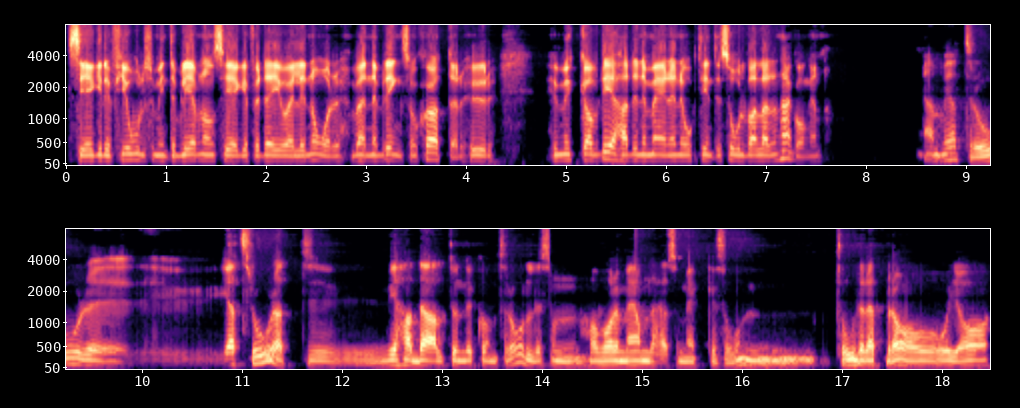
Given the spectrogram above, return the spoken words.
seger i fjol som inte blev någon seger för dig och Elinor Wennerbring som sköter. Hur, hur mycket av det hade ni med när ni åkte in till Solvalla den här gången? Ja, men jag, tror, eh, jag tror att eh, vi hade allt under kontroll. Hon har varit med om det här så mycket så hon tog det rätt bra och jag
